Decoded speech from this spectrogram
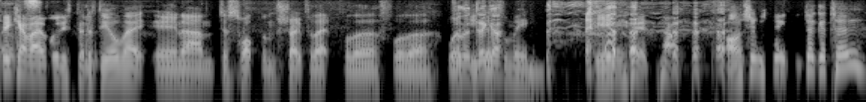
he came over, we just did a deal, mate, and um, just swapped them straight for that for the for the work the he digger. did for me. yeah, no, I should have said the digger too,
